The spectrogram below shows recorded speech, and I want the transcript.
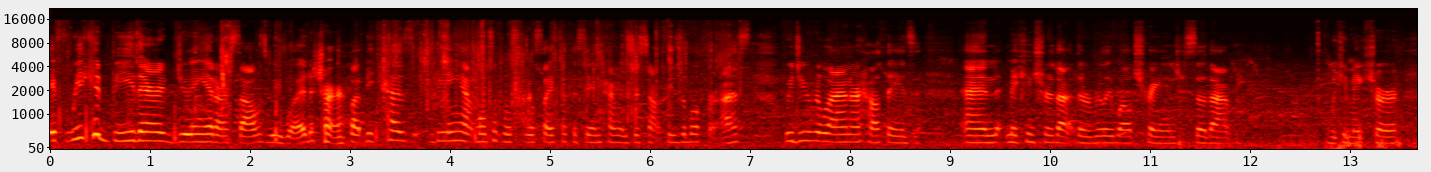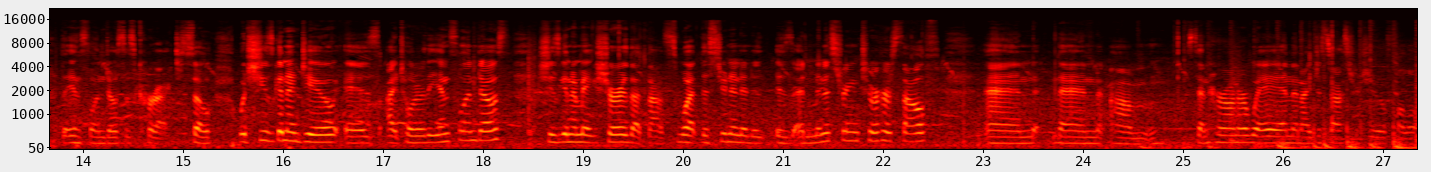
if we could be there doing it ourselves, we would. Sure. But because being at multiple school sites at the same time is just not feasible for us, we do rely on our health aides and making sure that they're really well trained so that we can make sure the insulin dose is correct. So what she's going to do is, I told her the insulin dose. She's going to make sure that that's what the student is administering to herself, and then um, send her on her way. And then I just asked her to do a follow-up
